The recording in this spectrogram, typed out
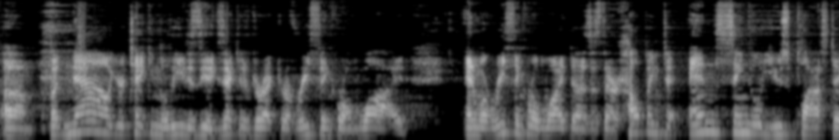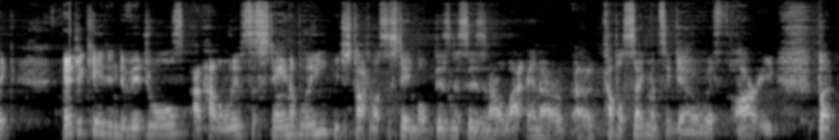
Um, but now you're taking the lead as the executive director of Rethink Worldwide. And what Rethink Worldwide does is they're helping to end single use plastic, educate individuals on how to live sustainably. We just talked about sustainable businesses in our in our uh, couple segments ago with Ari, but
